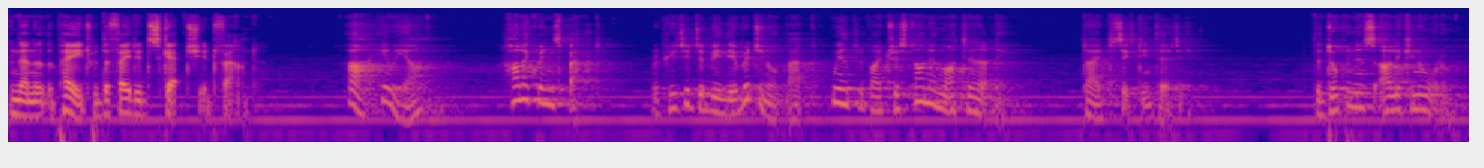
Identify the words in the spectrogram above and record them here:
and then at the page with the faded sketch she had found. Ah, here we are. Harlequin's bat, reputed to be the original bat wielded by Tristano Martinelli, died 1630. The Dominus Arlechinorum.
